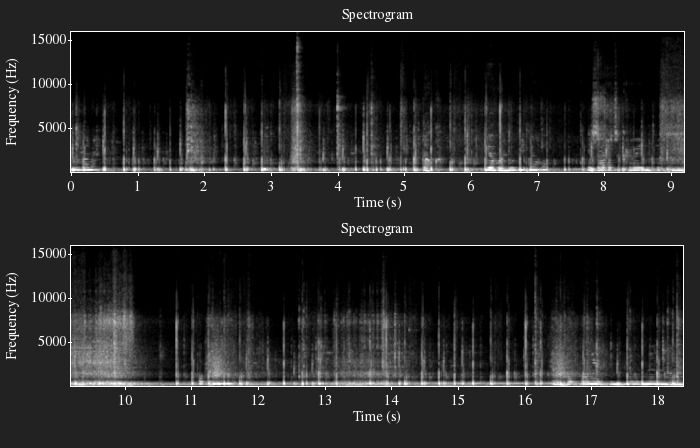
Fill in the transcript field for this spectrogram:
На мене. Так, я валю від нього і зараз закриваємо перед. Поки. Його, о, ні, він не, не на мене.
